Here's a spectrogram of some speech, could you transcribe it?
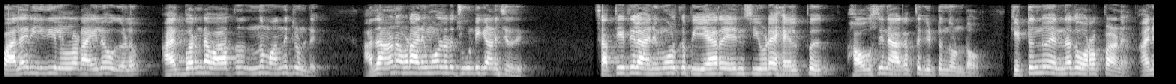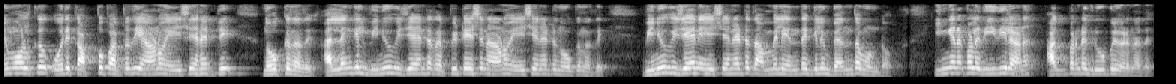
പല രീതിയിലുള്ള ഡയലോഗുകളും അക്ബറിന്റെ ഭാഗത്ത് നിന്നും വന്നിട്ടുണ്ട്. അതാണ് അവിടെ അനുമോളോട് ചൂണ്ടിക്കാണിച്ചത്. സത്യത്തിൽ അനുമോൾക്ക് പി ആർ ഏജൻസിയുടെ ഹെൽപ്പ് ഹൗസിനകത്ത് കിട്ടുന്നുണ്ടോ? കിട്ടുന്നു എന്നത് ഉറപ്പാണ്. അനുമോൾക്ക് ഒരു കപ്പ് പദ്ധതിയാണോ ഏഷ്യാനെറ്റ് നോക്കുന്നത്? അല്ലെങ്കിൽ വിനു വിജയന്റെ റെപ്യൂട്ടേഷൻ ആണോ ഏഷ്യാനെറ്റ് നോക്കുന്നത്? വിനു വിജയൻ ഏഷ്യാനെറ്റ് തമ്മിൽ എന്തെങ്കിലും ബന്ധമുണ്ടോ? ഇങ്ങനെയൊക്കെയുള്ള രീതിയിലാണ് അക്ബറിന്റെ ഗ്രൂപ്പിൽ വരുന്നത്.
